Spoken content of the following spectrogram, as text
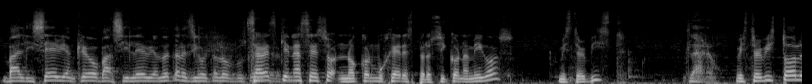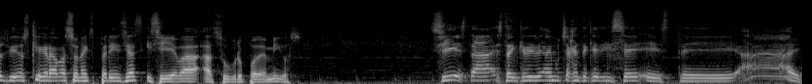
Baliserian, creo, Basilerian. Ahorita les digo, ahorita lo busco. ¿Sabes quién hace eso? No con mujeres, pero sí con amigos. Mr. Beast. Claro. Mr. Beast, todos los videos que graba son experiencias y se lleva a su grupo de amigos. Sí, está, está increíble. Hay mucha gente que dice, este, ay,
